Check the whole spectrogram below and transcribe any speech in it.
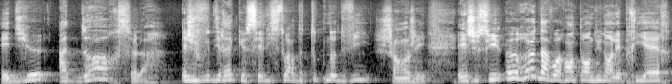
Et Dieu adore cela. Et je vous dirais que c'est l'histoire de toute notre vie changée. Et je suis heureux d'avoir entendu dans les prières,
